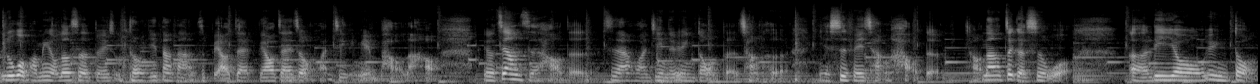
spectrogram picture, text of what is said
如果旁边有垃圾堆什么东西，那当然是不要在不要在这种环境里面跑了哈。有这样子好的自然环境的运动的场合也是非常好的。好，那这个是我呃利用运动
